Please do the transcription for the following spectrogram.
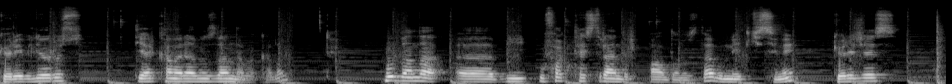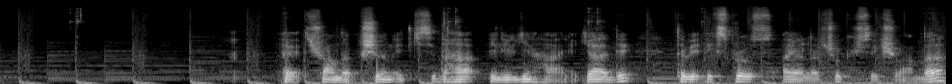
görebiliyoruz. Diğer kameramızdan da bakalım. Buradan da e, bir ufak test render aldığımızda bunun etkisini göreceğiz. Evet şu anda ışığın etkisi daha belirgin hale geldi. Tabi Expros ayarlar çok yüksek şu anda.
